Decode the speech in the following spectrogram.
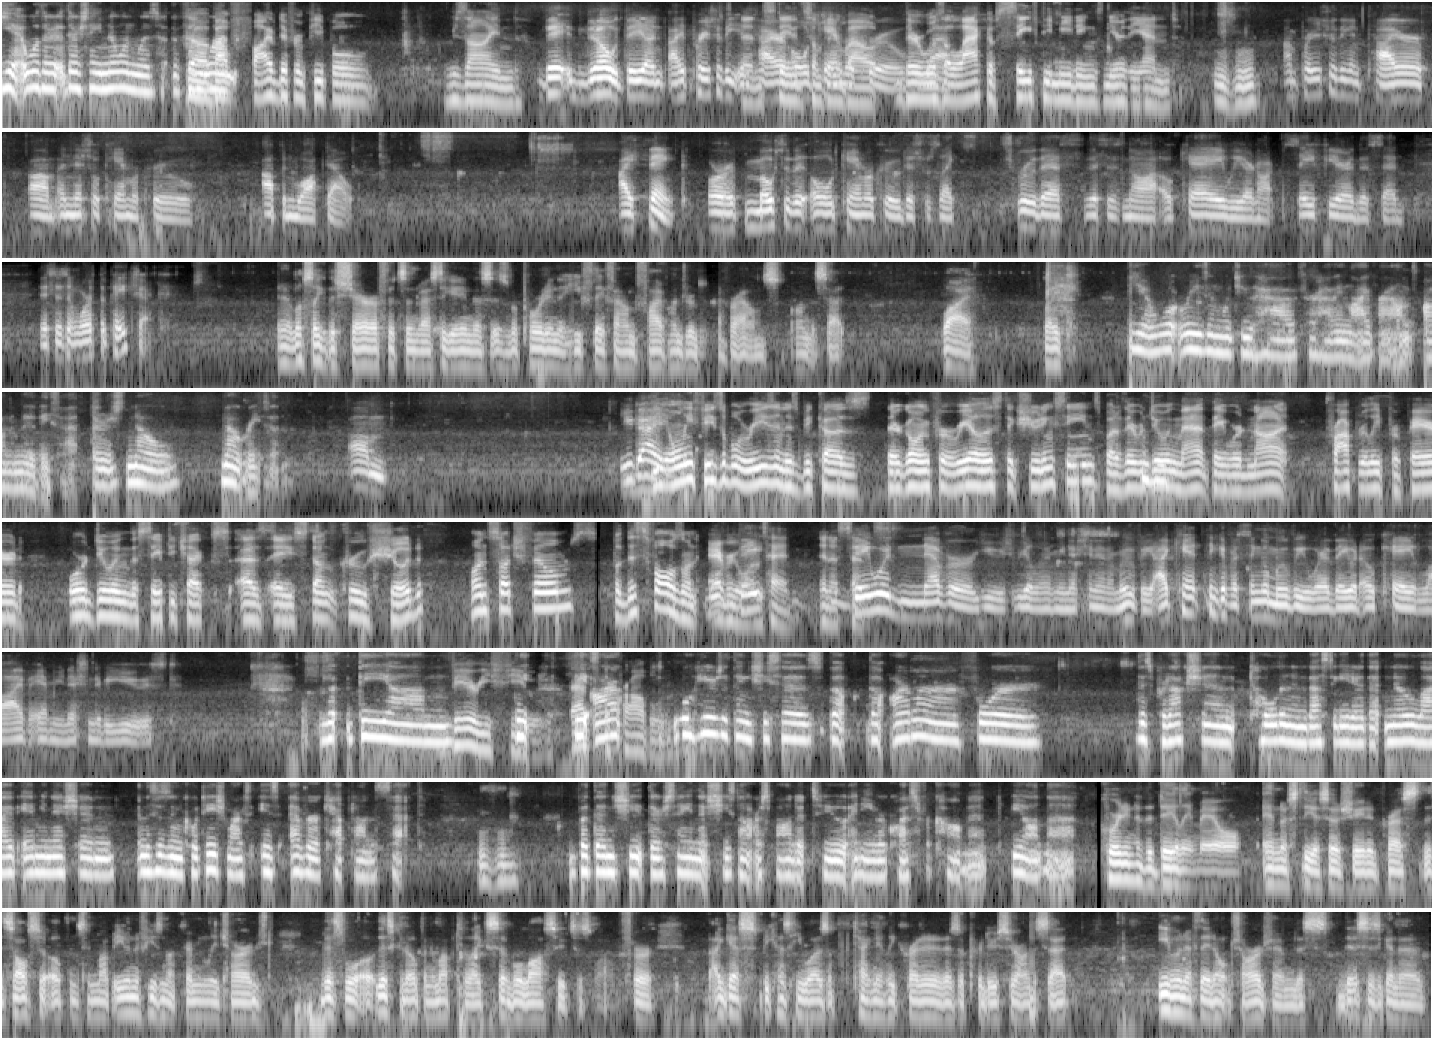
Yeah, well, they're they're saying no one was The, from what about I'm- five different people resigned They no, they. uh, I'm pretty sure the and entire stated old something camera about crew. there was a lack of safety meetings near the end. hmm I'm pretty sure the entire um, initial camera crew up and walked out. I think, or most of the old camera crew just was like, "Screw this! This is not okay. We are not safe here." This said, "This isn't worth the paycheck." And it looks like the sheriff that's investigating this is reporting that he they found 500 rounds on the set. Why? Like, yeah, what reason would you have for having live rounds on a movie set? There's no no reason. Um, you guys, The only feasible reason is because they're going for realistic shooting scenes, but if they were Mhm. doing that, they were not properly prepared or doing the safety checks as a stunt crew should on such films. But this falls on Well, everyone's they- head in a sense. They would never use real ammunition in a movie. I can't think of a single movie where they would okay live ammunition to be used. The the um very few. That's the ar- problem. Well, here's the thing. She says the the armor for this production told an investigator that no live ammunition, and this is in quotation marks, is ever kept on set. mhm. But then she, they're saying that she's not responded to any requests for comment beyond that. according to the Daily Mail and the Associated Press, this also opens him up. Even if he's not criminally charged, this will this could open him up to like civil lawsuits as well. For, I guess, because he was technically credited as a producer on the set. Even if they don't charge him, this this is gonna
